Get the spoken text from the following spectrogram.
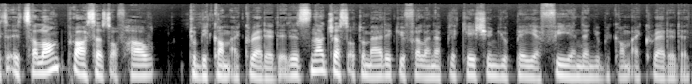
it's it's a long process of how to become accredited. It's not just automatic. You fill an application, you pay a fee, and then you become accredited.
